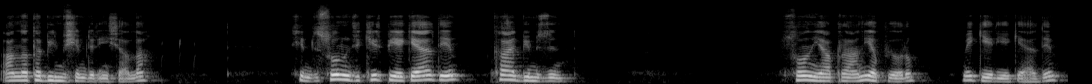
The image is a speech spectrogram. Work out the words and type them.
Anlatabilmişimdir inşallah. Şimdi sonuncu kirpiye geldim. Kalbimizin son yaprağını yapıyorum ve geriye geldim.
